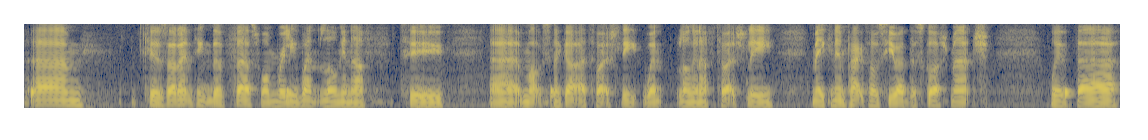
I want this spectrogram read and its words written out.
because I don't think the first one really went long enough to. Uh, Mox Nagata to actually went long enough to actually make an impact. Obviously, you had the squash match with uh,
